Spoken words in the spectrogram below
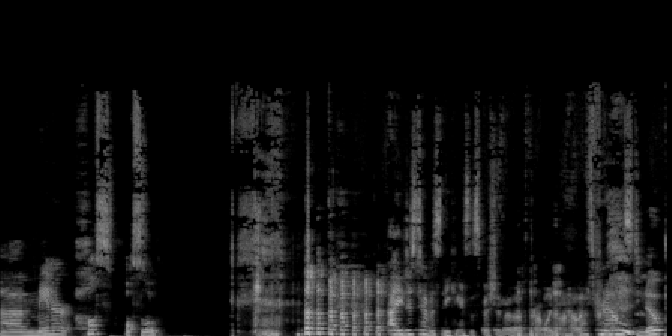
uh, Manor Hoss Ossel. I just have a sneaking suspicion that that's probably not how that's pronounced. Nope.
